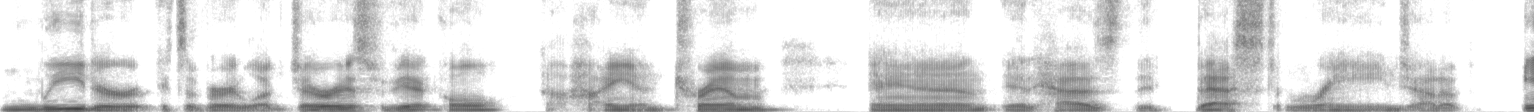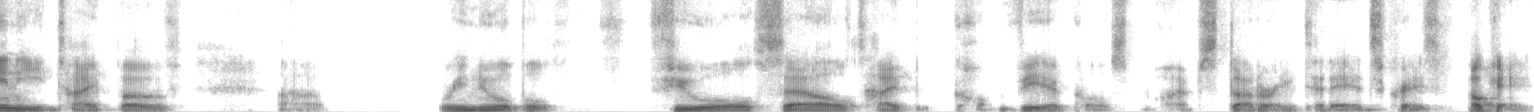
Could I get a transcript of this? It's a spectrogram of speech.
leader. It's a very luxurious vehicle, high-end trim, and it has the best range out of any type of renewable fuel cell type vehicles. I'm stuttering today. It's crazy. Okay.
